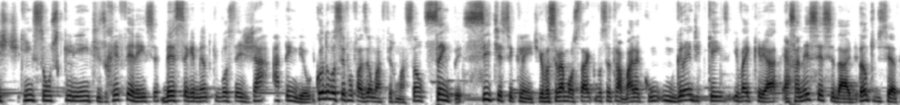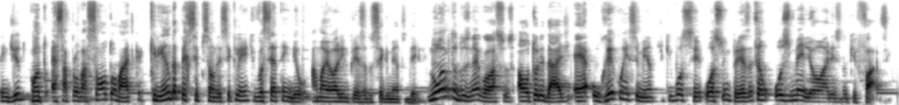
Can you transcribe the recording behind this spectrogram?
liste quem são os clientes referência desse segmento que você já atendeu. E quando você for fazer uma afirmação, sempre cite esse cliente, que você vai mostrar que você trabalha com um grande case e vai criar essa necessidade tanto de ser atendido quanto essa aprovação automática, criando a percepção desse cliente que você atendeu a maior empresa do segmento dele. No âmbito dos negócios, a autoridade é o reconhecimento de que você ou a sua empresa são os melhores do que fazem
